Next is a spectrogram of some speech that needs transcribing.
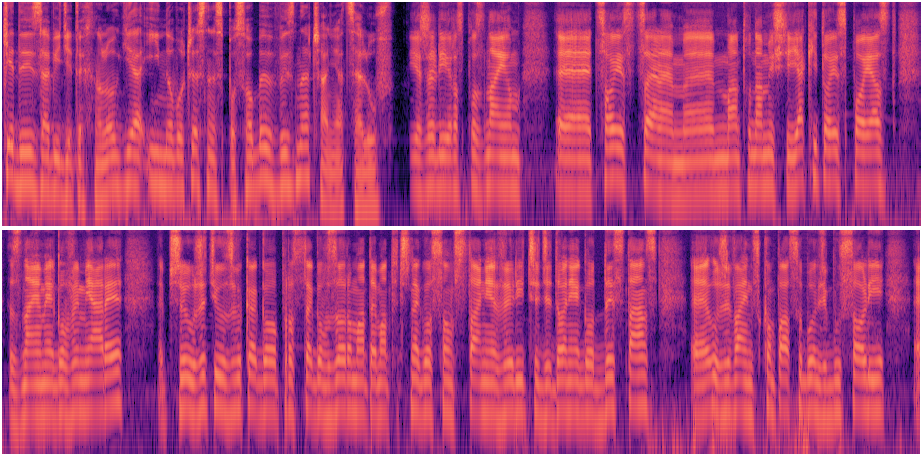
kiedy zawiedzie technologia i nowoczesne sposoby wyznaczania celów. Jeżeli rozpoznają, e, co jest celem, e, mam tu na myśli, jaki to jest pojazd, znają jego wymiary, przy użyciu zwykłego, prostego wzoru matematycznego są w stanie wyliczyć do niego dystans, e, używając kompasu bądź busoli, e,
